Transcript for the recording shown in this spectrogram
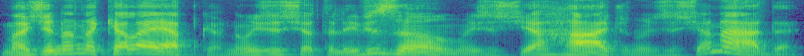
imagina naquela época, não existia televisão, não existia rádio, não existia nada.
